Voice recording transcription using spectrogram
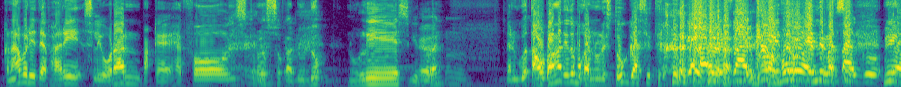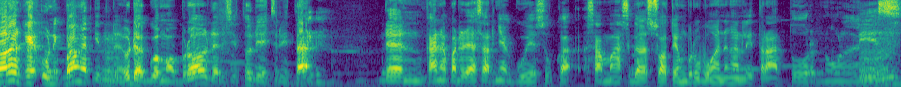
kenapa di tiap hari seliuran pakai headphones terus suka duduk nulis gitu Iya. kan dan gue tahu banget itu bukan nulis tugas itu. Nggak nulis lagu Nggak itu, mungkin nih nulis pasti lagu. ini orang kayak unik banget gitu. Dan udah gue ngobrol dari situ dia cerita. Dan karena pada dasarnya gue suka sama segala sesuatu yang berhubungan dengan literatur nulis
